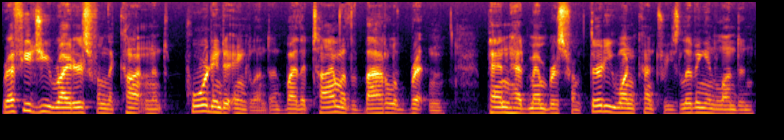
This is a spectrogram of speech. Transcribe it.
Refugee writers from the continent poured into England, and by the time of the Battle of Britain, PEN had members from 31 countries living in London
